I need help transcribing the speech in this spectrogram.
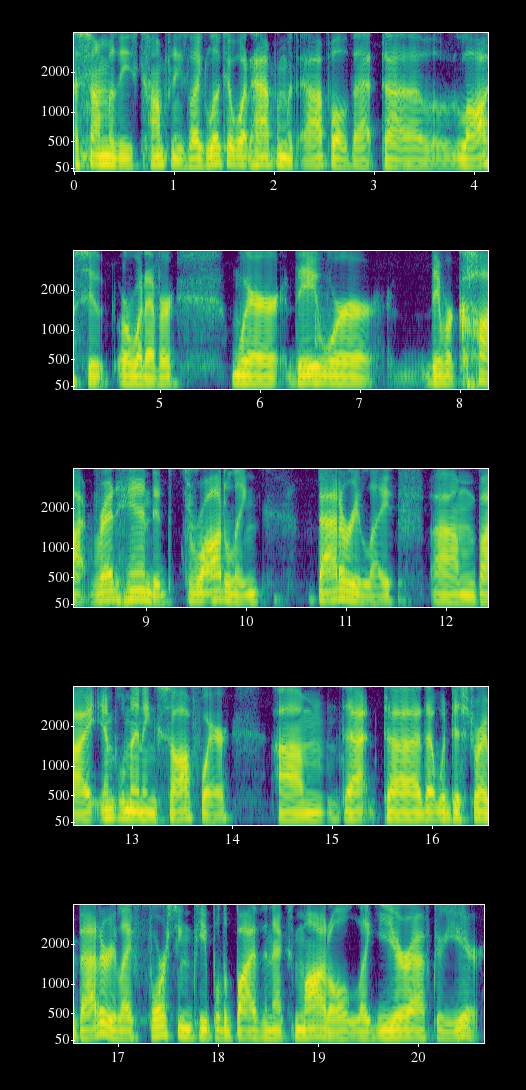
of some of these companies. Like, look at what happened with Apple, that uh, lawsuit or whatever, where they were they were caught red-handed throttling battery life um, by implementing software um, that uh, that would destroy battery life, forcing people to buy the next model like year after year.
